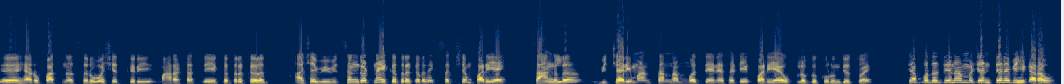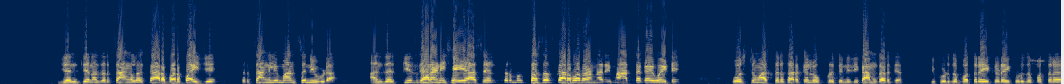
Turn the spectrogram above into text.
ह्या रूपातनं सर्व शेतकरी महाराष्ट्रातले एकत्र करत अशा विविध संघटना एकत्र करत एक सक्षम पर्याय चांगलं विचारी माणसांना मत देण्यासाठी एक पर्याय उपलब्ध करून देतोय. त्या पद्धतीनं मग जनतेनं बी हे करावं. जनतेनं जर चांगलं कारभार पाहिजे तर चांगली माणसं निवडा. आणि जर तीच घराणेशाही असेल तर मग तसंच कारभार राहणार आहे. मग आता काय वाईट आहे? पोस्ट मास्तर सारखे लोकप्रतिनिधी काम करतात. तिकडचं पत्र इकडे इकडचं पत्र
